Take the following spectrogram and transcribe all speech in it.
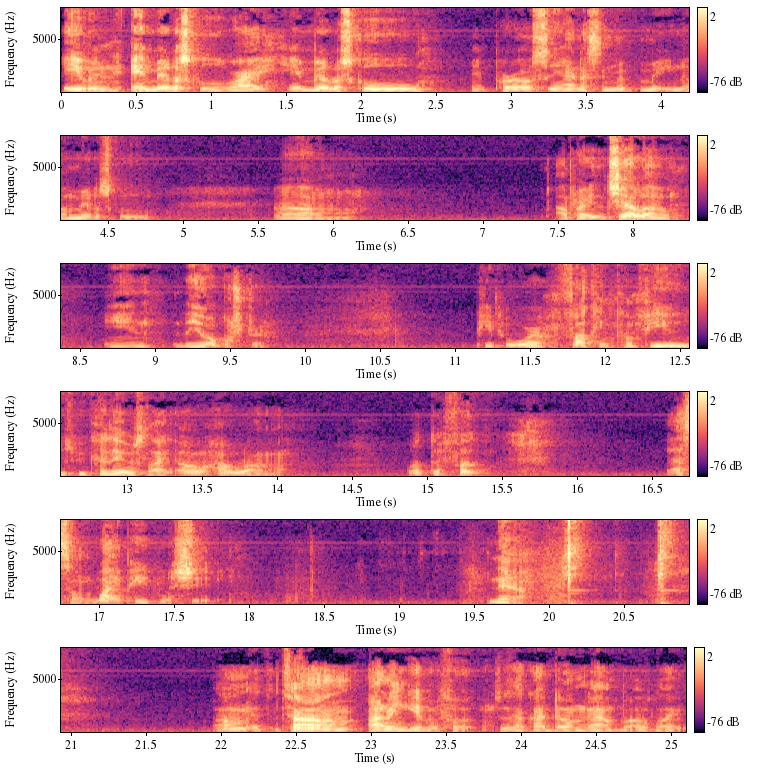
even in middle school, right? In middle school, in Pearl C. Anderson, you know, middle school, um, I played the cello in the orchestra. People were fucking confused because they was like, "Oh, hold on, what the fuck? That's some white people shit." Now, I'm at the time I didn't give a fuck, just like I don't now. But I was like,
